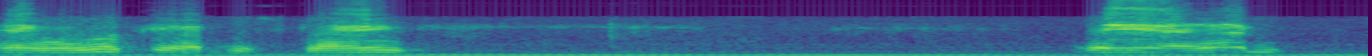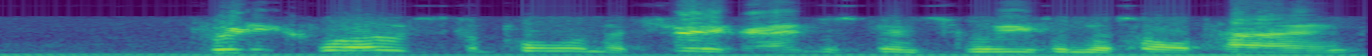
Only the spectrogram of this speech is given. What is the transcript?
And we're looking at this thing, and I'm pretty close to pulling the trigger. I've just been squeezing this whole time.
